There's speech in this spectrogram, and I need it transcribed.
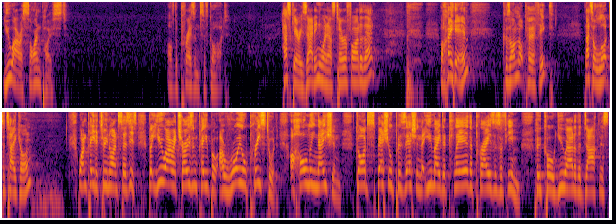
You are a signpost of the presence of God. How scary is that? Anyone else terrified of that? I am, because I'm not perfect. That's a lot to take on. 1 Peter 2 9 says this, but you are a chosen people, a royal priesthood, a holy nation, God's special possession, that you may declare the praises of him who called you out of the darkness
